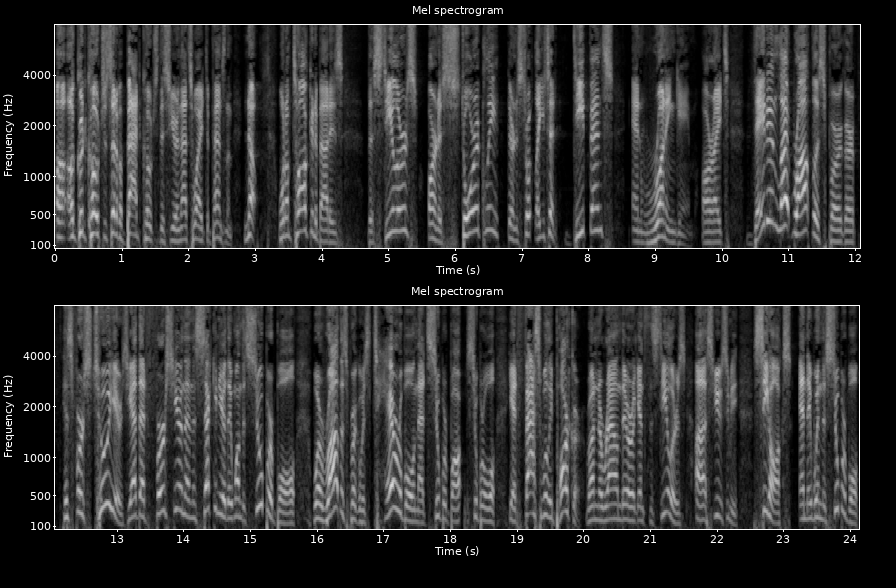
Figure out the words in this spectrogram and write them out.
a, a good coach instead of a bad coach this year, and that's why it depends on them. No. What I'm talking about is the Steelers are an historically, they're an historic, like you said, defense and running game. All right. They didn't let Roethlisberger his first two years. he had that first year, and then the second year they won the Super Bowl, where Roethlisberger was terrible in that Super Bowl. Super Bowl. You had Fast Willie Parker running around there against the Steelers. Uh, excuse me, Seahawks, and they win the Super Bowl.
